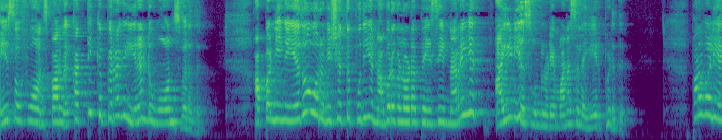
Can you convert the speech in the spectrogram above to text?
ஏஸ் ஆஃப் வான்ஸ் பாருங்கள் கத்திக்கு பிறகு இரண்டு வான்ஸ் வருது. அப்போ நீங்கள் ஏதோ ஒரு விஷயத்தை புதிய நபர்களோட பேசி நிறைய ஐடியாஸ் உங்களுடைய மனசில் ஏற்படுது. பரவாயில்லையா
